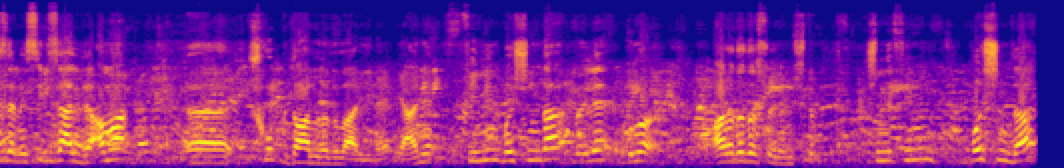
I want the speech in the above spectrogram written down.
izlemesi güzeldi ama e, çok darladılar yine. Yani filmin başında böyle bunu arada da söylemiştim. Şimdi filmin başında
